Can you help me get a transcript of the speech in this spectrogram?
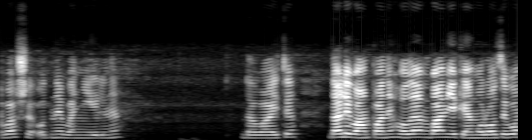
ваше одне ванільне. Давайте. Далі вам, пане голем, вам яке морозиво?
